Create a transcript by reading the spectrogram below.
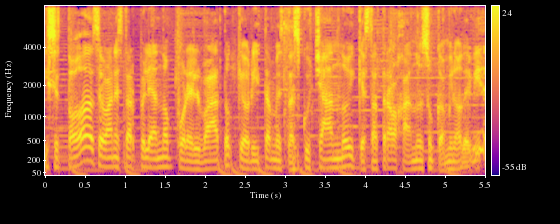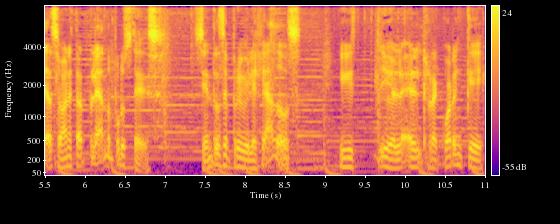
Y si todas se van a estar peleando por el vato que ahorita me está escuchando y que está trabajando en su camino de vida. Se van a estar peleando por ustedes. Siéntanse privilegiados. Y, recuerden que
